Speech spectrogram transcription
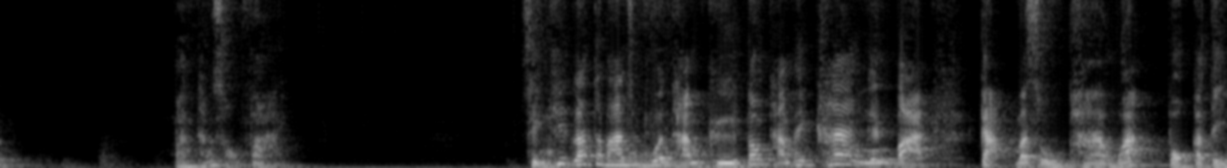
ชน์ มันทั้งสองฝ่าย สิ่งที่รัฐบาลสมควรทำคือต้องทำให้ค่าเงินบาทกลับมาสู่ภาวะปกติ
